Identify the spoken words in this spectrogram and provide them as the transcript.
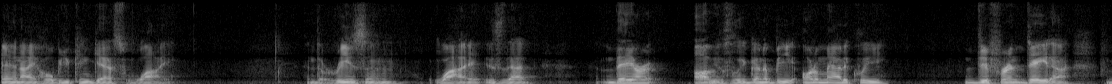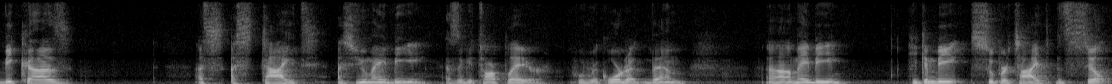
And i hope you can guess why. And the reason why is that they are obviously going to be automatically different data because as, as tight as you may be as a guitar player who recorded them uh, may be, he can be super tight, but still,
